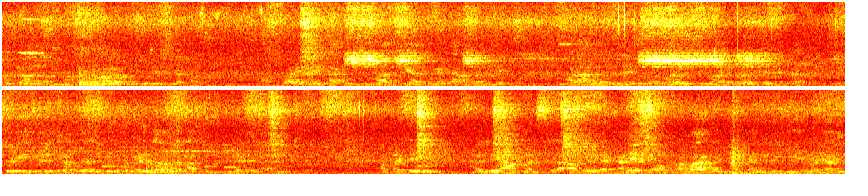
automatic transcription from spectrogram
ఆంధ్రాలో ఆ ప్రభావం చూపించినట్టు వాస్తవానికి రైతాంగ ఉద్యమాలు కీలకమైంది ఆంధ్రప్రదేశ్. ఉమ్మడి ఆంధ్రప్రదేశ్లో మన ఉద్యమాలు మన చరిత్ర. ఇప్పటికి చరిత్రలో లిఖించబడిన ఆంధ్ర రాష్ట్ర. ఉద్యమే రైతాంగ ఉద్యమం. కాబట్టి మళ్ళీ ఆ పరిస్థితి రాబోయినా కనీసం ప్రభావితం చేయడానికి ఇరవై ఆరు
